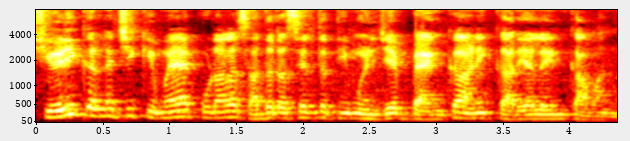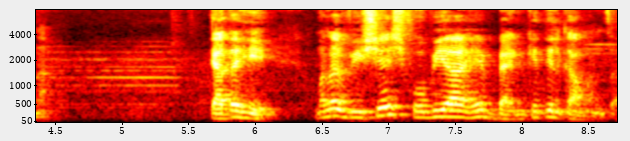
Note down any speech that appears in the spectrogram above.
शेळी करण्याची किमया कुणाला साधत असेल तर ती म्हणजे बँका आणि कार्यालयीन कामांना. त्यातही मला विशेष फोबिया आहे बँकेतील कामांचा.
